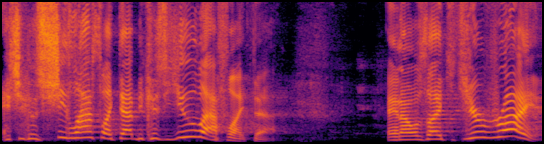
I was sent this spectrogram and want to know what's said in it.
And she goes, She laughs like that because you laugh like that. And I was like, You're right.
